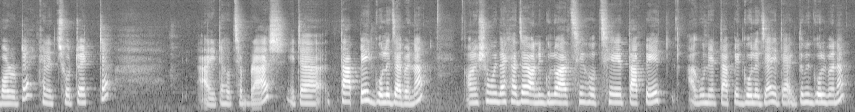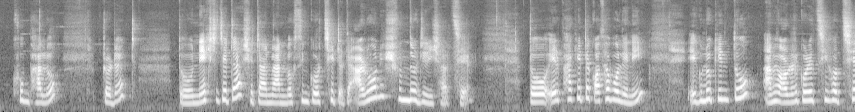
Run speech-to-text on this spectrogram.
বড়টা, এখানে ছোট একটা। আর এটা হচ্ছে ব্রাশ। এটা তাপে গলে যাবে না। অনেক সময় দেখা যায় অনেকগুলো আছে হচ্ছে তাপে, আগুনের তাপে গলে যায়, এটা একদমই গলবে না। খুব ভালো প্রোডাক্ট তো নেক্সট যেটা, সেটা আমি আনবক্সিং করছি, এটাতে আরও অনেক সুন্দর জিনিস আছে। তো এর ফাঁকে একটা কথা বলে নিই, এগুলো কিন্তু আমি অর্ডার করেছি হচ্ছে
